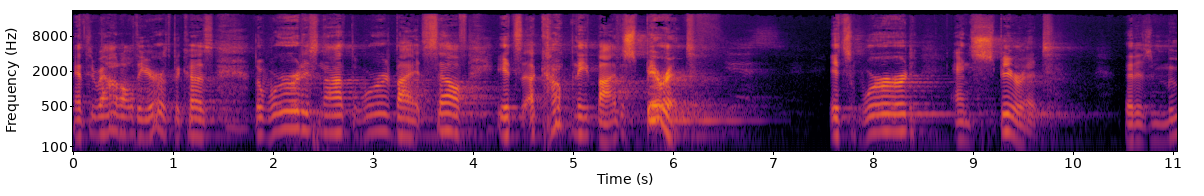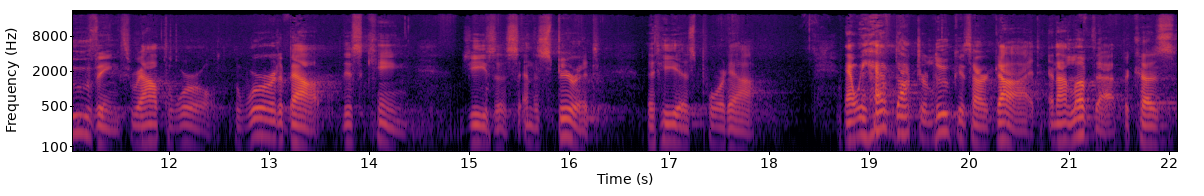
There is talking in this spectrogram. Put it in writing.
and throughout all the earth because the word is not the word by itself, it's accompanied by the Spirit. It's word and spirit that is moving throughout the world. The word about this King, Jesus, and the Spirit that he has poured out. Now we have Dr. Luke as our guide, and I love that because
